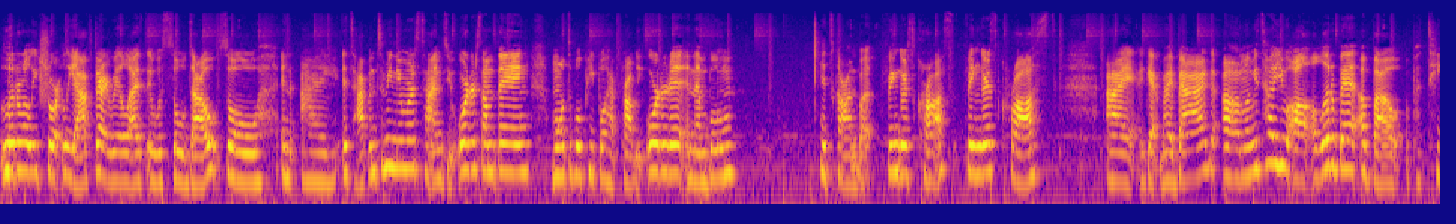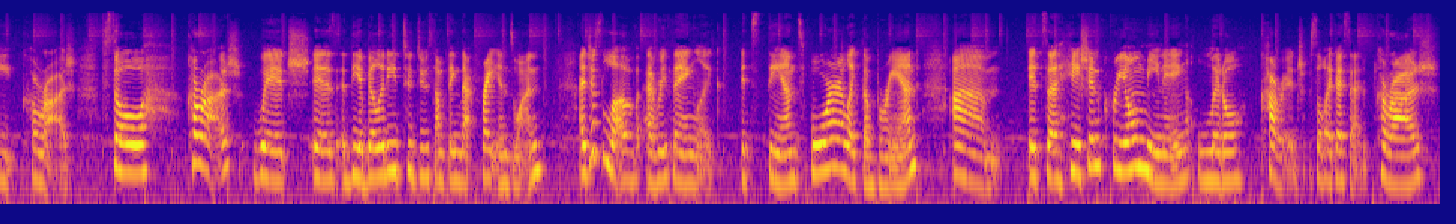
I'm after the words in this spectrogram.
literally shortly after i realized it was sold out. So and i it's happened to me numerous times. You order something multiple people have probably ordered it and then boom it's gone. But fingers crossed fingers crossed I get my bag. Um, let me tell you all a little bit about Petite Courage. So courage, which is the ability to do something that frightens one. I just love everything like it stands for, like the brand. Um, it's a Haitian Creole meaning little courage. So like I said, courage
